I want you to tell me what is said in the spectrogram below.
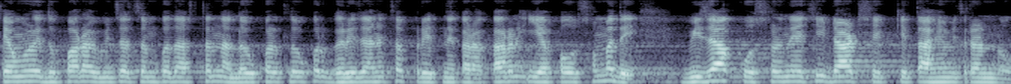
त्यामुळे दुपारा विजा चमकत असताना लवकरात लवकर घरी जाण्याचा प्रयत्न करा. कारण या पावसामध्ये विजा कोसळण्याची दाट शक्यता आहे मित्रांनो.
